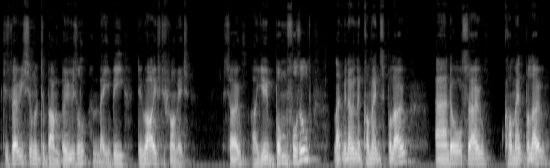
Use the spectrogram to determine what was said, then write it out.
It is very similar to bamboozle and may be derived from it. So, are you bumfuzzled? Let me know in the comments below. And also, comment below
